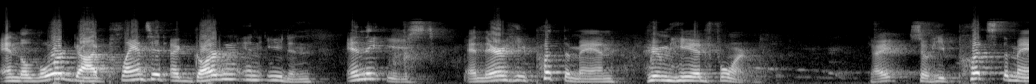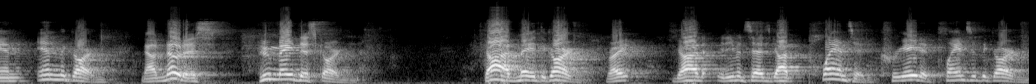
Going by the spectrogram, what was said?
And the Lord God planted a garden in Eden in the east, and there he put the man whom he had formed. Okay, so he puts the man in the garden. Now notice who made this garden? God made the garden, right? God, it even says God planted, created, planted the garden.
